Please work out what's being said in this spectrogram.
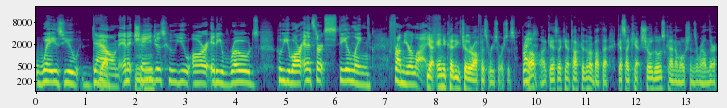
weighs you down and Mm-hmm. it changes who you are. It erodes who you are and it starts stealing from your life. Yeah, and you cut each other off as resources. Right. Well, I guess I can't talk to them about that. Guess I can't show those kind of emotions around there.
